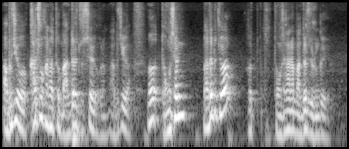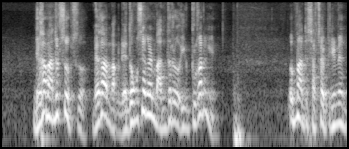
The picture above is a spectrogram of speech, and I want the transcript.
아버지가 가족 하나 더 만들어주세요. 그럼 아버지가, 어, 동생 만들어줘? 어, 동생 하나 만들어주는 거예요. 내가 만들 수 없어. 내가 막 내 동생을 만들어. 이거 불가능해. 엄마한테 살짝 빌면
